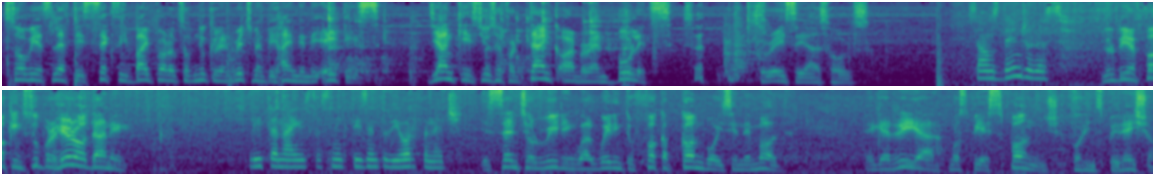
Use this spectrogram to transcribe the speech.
Soviets left these sexy byproducts of nuclear enrichment behind in the 80s. Yankees use it for tank armor and bullets. Crazy assholes. Sounds dangerous. You'll be a fucking superhero, Danny. Lita and I used to sneak these into the orphanage. Essential reading while waiting to fuck up convoys in the mud. A guerrilla must be a sponge for inspiration.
